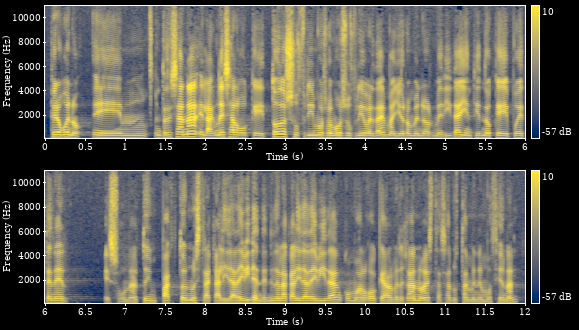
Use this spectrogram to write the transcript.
Pero bueno, em, entonces Ana, el acné es algo que todos sufrimos o hemos sufrido, ¿verdad? En mayor o menor medida y entiendo que puede tener eso, un alto impacto en nuestra calidad de vida, entendiendo la calidad de vida como algo que alberga ¿no? esta salud también emocional.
